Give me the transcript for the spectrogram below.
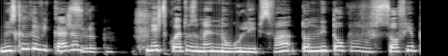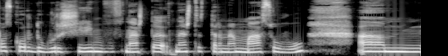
Но исках да ви кажа Абсолютно. нещо, което за мен много липсва. То не толкова в София, по-скоро да го разширим в нашата, в нашата страна масово. Ам,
